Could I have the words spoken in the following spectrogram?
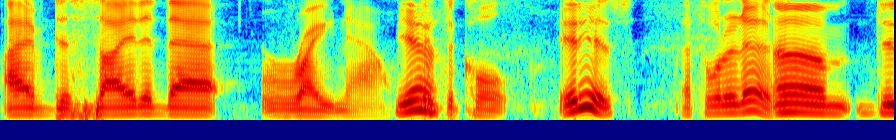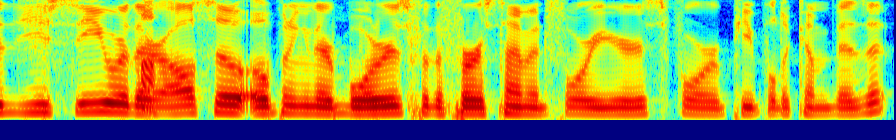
I've decided that right now. Yeah. it's a cult. it is. That's what it is. Um, did you see where they're also opening their borders for the first time in four years for people to come visit?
